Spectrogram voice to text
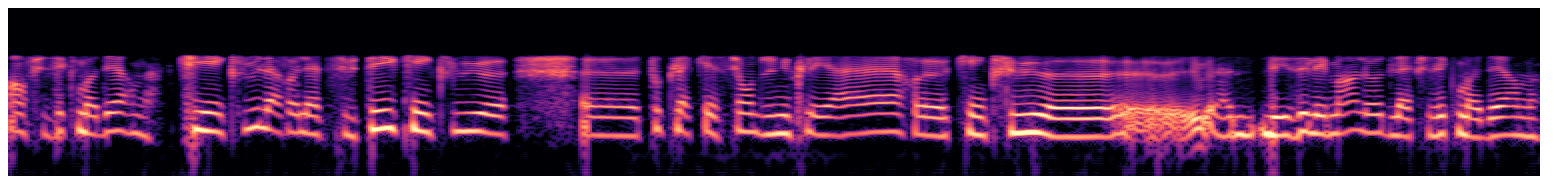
en physique moderne, qui inclut la relativité, qui inclut euh, toute la question du nucléaire, qui inclut des éléments là, de la physique moderne.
